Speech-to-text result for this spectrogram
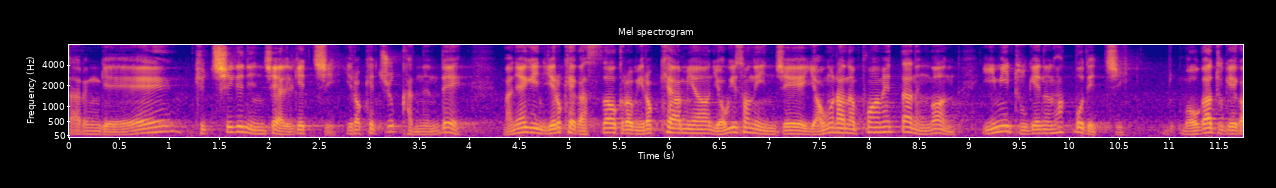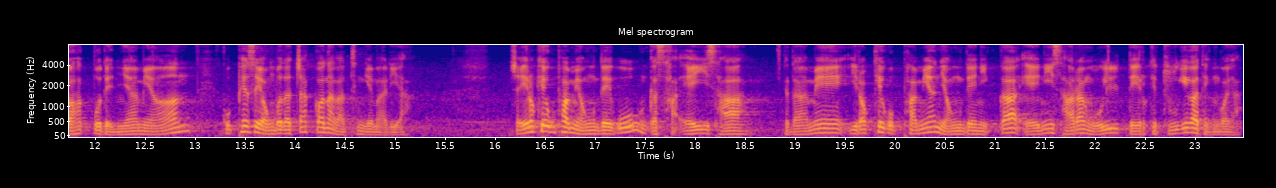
다른 게 규칙은 인지 알겠지. 이렇게 쭉 갔는데 만약에 이제 이렇게 갔어. 그럼 이렇게 하면 여기서는 이제 0을 하나 포함했다는 건 이미 두 개는 확보됐지. 뭐가 두 개가 확보됐냐면 곱해서 0보다 작거나 같은 게 말이야. 자, 이렇게 곱하면 0 되고 그러니까 4, A 4. 그 다음에 이렇게 곱하면 0 되니까 n이 4랑 5일 때 이렇게 두 개가 된 거야.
